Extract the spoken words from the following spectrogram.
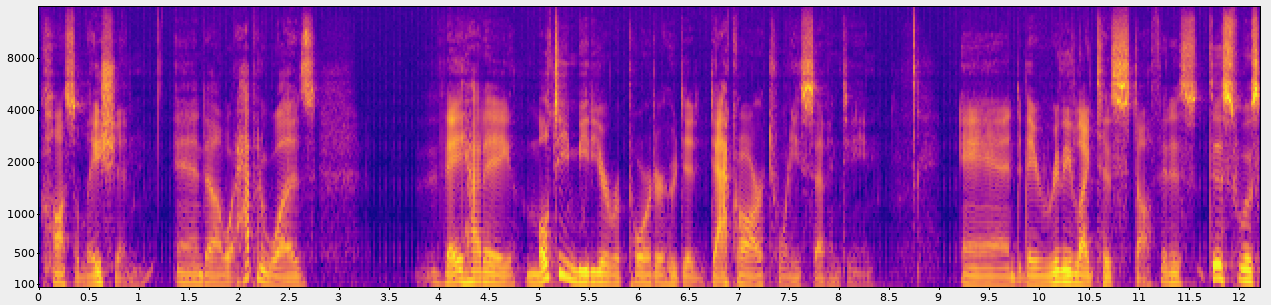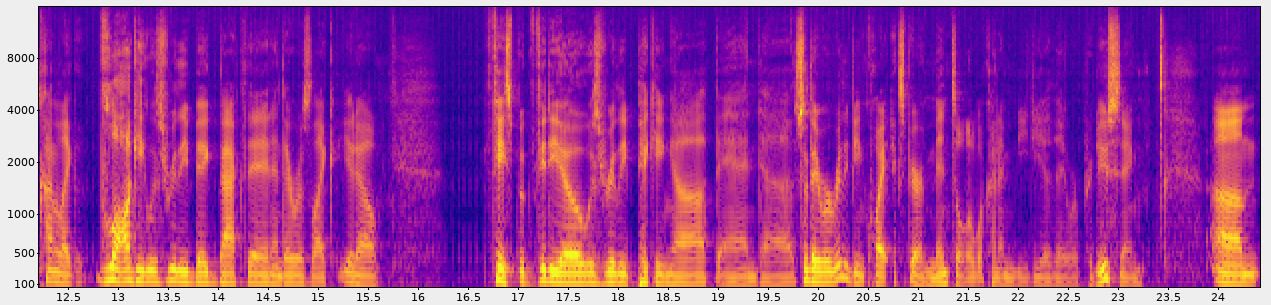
constellation. And uh, what happened was they had a multimedia reporter who did Dakar 2017 and they really liked his stuff. It is this was kind of like vlogging was really big back then, and there was like you know, Facebook video was really picking up, and uh, so they were really being quite experimental in what kind of media they were producing. Um,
